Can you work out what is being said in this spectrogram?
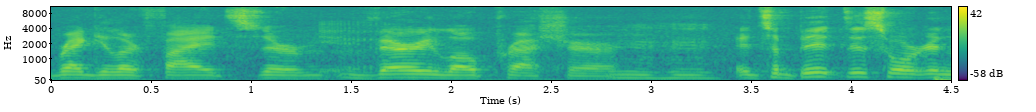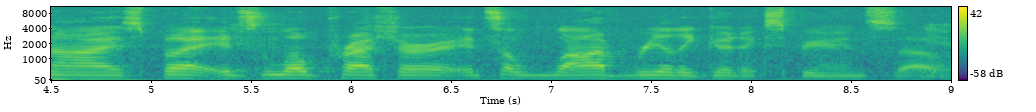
regular fights. They're very low pressure. Mm-hmm. It's a bit disorganized, but it's low pressure. It's a lot of really good experience, though. Yeah.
